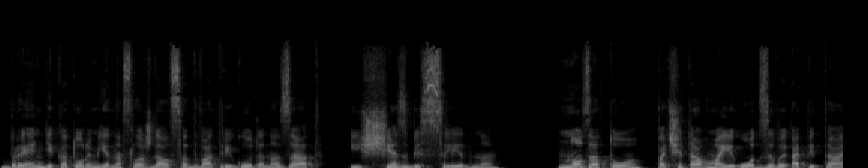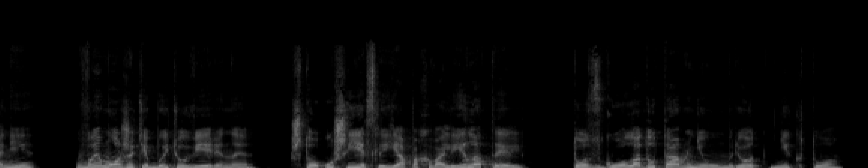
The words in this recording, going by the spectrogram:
Бренди, которым я наслаждался 2-3 года назад, исчез бесследно. Но зато, почитав мои отзывы о питании, вы можете быть уверены, что уж если я похвалил отель, то с голоду там не умрет никто.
